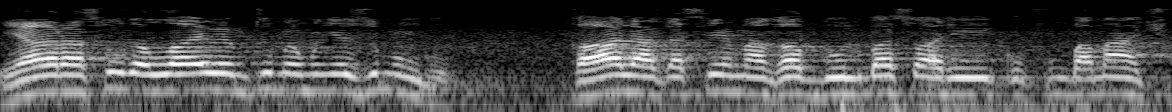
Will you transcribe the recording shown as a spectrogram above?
Ya rasulullah ewe mtume Mwenyezi Mungu. Qala akasema ghadul basari kufumba macho.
